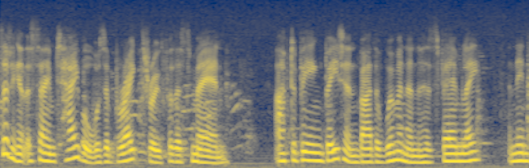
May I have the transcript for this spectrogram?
sitting at the same table was a breakthrough for this man. After being beaten by the women in his family and then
